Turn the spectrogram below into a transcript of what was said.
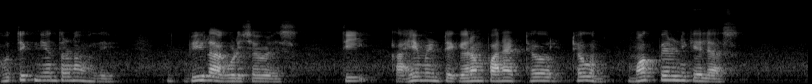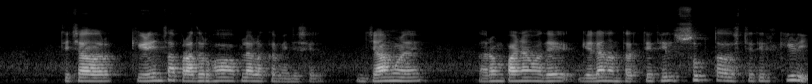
भौतिक नियंत्रणामध्ये बी लागवडीच्या वेळेस ती काही मिनटे गरम पाण्यात ठेव ठेवून मग पेरणी केल्यास तिच्यावर किडींचा प्रादुर्भाव आपल्याला कमी दिसेल. ज्यामुळे गरम पाण्यामध्ये गेल्यानंतर तेथील सुप्त अवस्थेतील किडी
